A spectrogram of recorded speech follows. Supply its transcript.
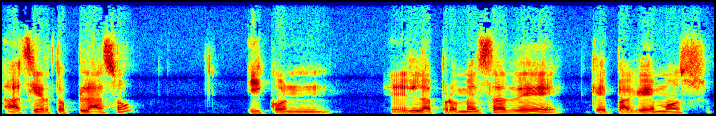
a cierto plazo y con eh, la promesa de que paguemos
